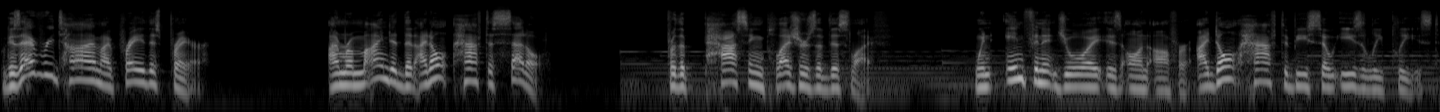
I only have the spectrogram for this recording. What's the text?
Because every time I pray this prayer, I'm reminded that I don't have to settle for the passing pleasures of this life when infinite joy is on offer. I don't have to be so easily pleased.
